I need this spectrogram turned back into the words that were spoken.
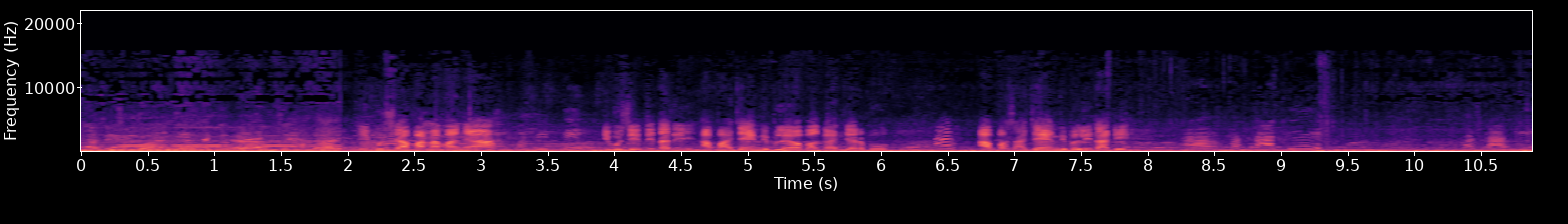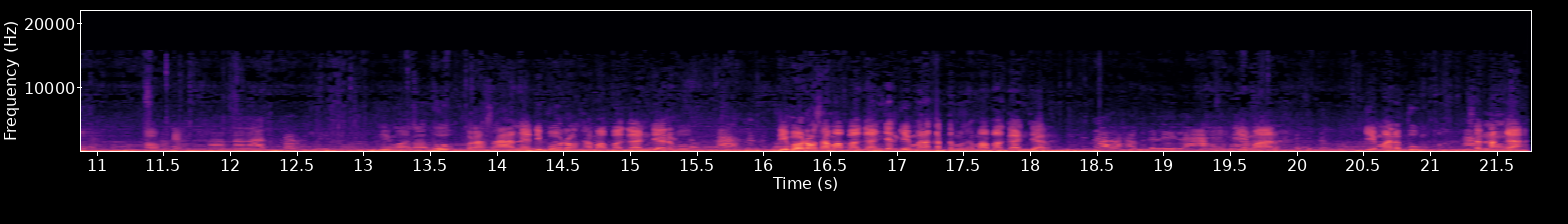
Tadi semuanya. Ya. Ibu siapa namanya? Ibu Siti tadi apa aja yang dibeli Pak Ganjar Bu? Apa saja yang dibeli tadi? Mas kaki, mas kaki, Oke. masker. Gimana Bu perasaannya diborong sama Pak Ganjar Bu? Ah, Diborong sama Pak Ganjar gimana ketemu sama Pak Ganjar? Alhamdulillah. Gimana? Gimana Bu? Seneng nggak?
